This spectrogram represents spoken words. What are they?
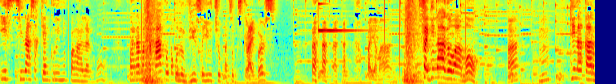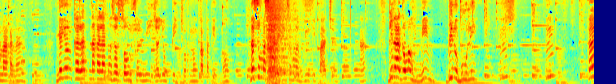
is sinasakyan ko rin yung pangalan mo para makahakot ako ng views sa YouTube at subscribers. Payaman. Sa ginagawa mo, ha? Hmm? Kinakarma ka na. Ngayon kalat na kalat na sa social media yung picture ng kapatid mo na sumasali din sa mga beauty pageant. Ha? Ginagawang meme, binubuli. Hmm? Hmm? Ha?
